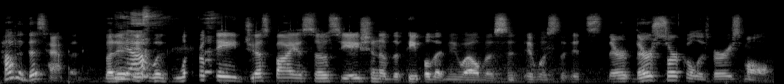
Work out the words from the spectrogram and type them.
"How did this happen?" But it, Yeah. it was literally just by association of the people that knew Elvis. It, it was it's their their circle is very small.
